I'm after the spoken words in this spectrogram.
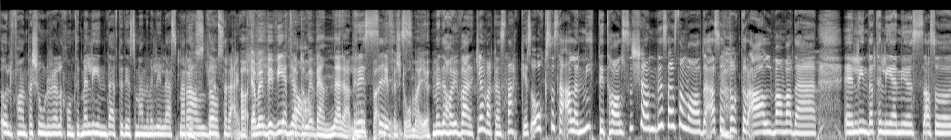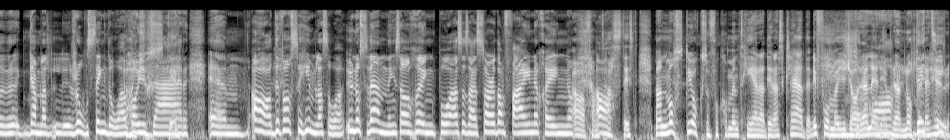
Ulf har en personlig relation till Melinda efter det som hände med lilla Esmeralda det. och sådär. Ja, ja, men vi vet ju att de är vänner allihopa. Det Precis. förstår man ju. Men det har ju verkligen varit en snackis. Och också så här, alla 90-talskändisar som var där. Alltså Dr. Alban var där, eh, Linda Telenius, alltså gamla Rosing då, var ju just det. där. Ehm, ja, det var så himla så. Uno Svenningsson sjöng på, alltså så här, Sarah Finer sjöng. Och, Ja, fantastiskt. Man måste ju också få kommentera deras kläder. Det får man ju göra Ja, när det är bröllop, eller hur?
